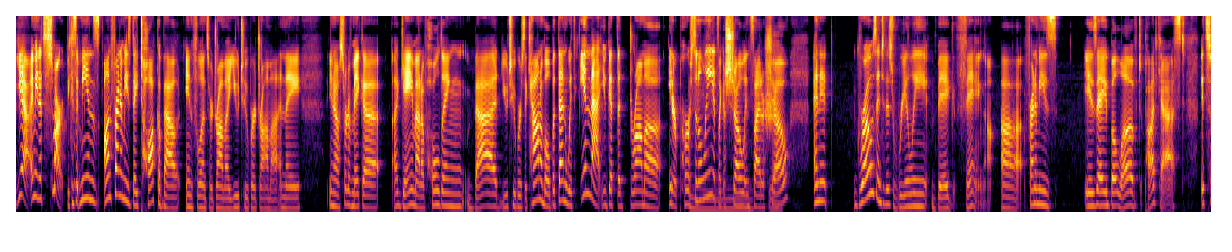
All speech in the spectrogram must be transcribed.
Yeah, I mean, it's smart because it means on Frenemies, they talk about influencer drama, YouTuber drama, and they, you know, sort of make a, a game out of holding bad YouTubers accountable. But then within that, you get the drama interpersonally. It's like a show mm, inside a show. And it grows into this really big thing. Uh, Frenemies is a beloved podcast. It's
